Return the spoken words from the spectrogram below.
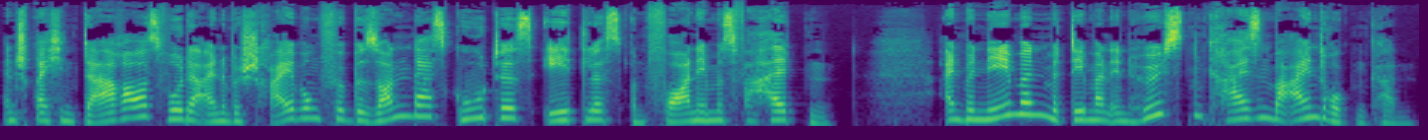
Entsprechend daraus wurde eine Beschreibung für besonders gutes, edles und vornehmes Verhalten. Ein Benehmen, mit dem man in höchsten Kreisen beeindrucken kann.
